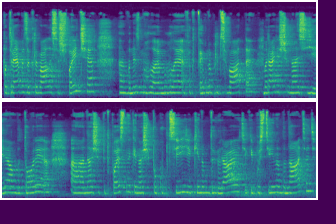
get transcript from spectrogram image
потреби закривалися швидше, е, вони змогли могли ефективно працювати. Ми раді, що в нас є аудиторія, наші підписники, наші покупці, які нам довіряють, які постійно донатять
